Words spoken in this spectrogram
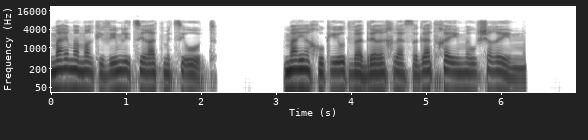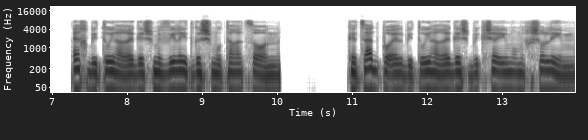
מהם המרכיבים ליצירת מציאות? מהי החוקיות והדרך להשגת חיים מאושרים? איך ביטוי הרגש מביא להתגשמות הרצון? כיצד פועל ביטוי הרגש בקשיים ומכשולים?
